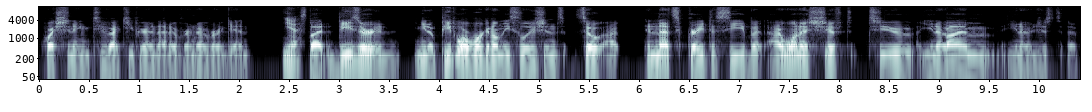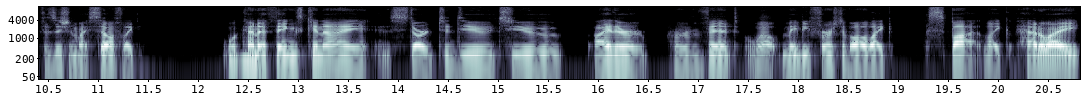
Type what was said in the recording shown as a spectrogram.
questioning too. I keep hearing that over and over again. Yes. But these are, you know, people are working on these solutions. So, I, and that's great to see. But I want to shift to, you know, I'm, you know, just a physician myself. Like, what kind mm-hmm. of things can I start to do to either prevent, well, maybe first of all, like spot, like how do I,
